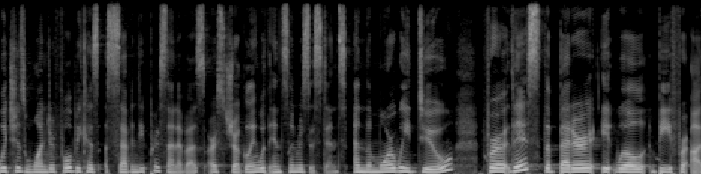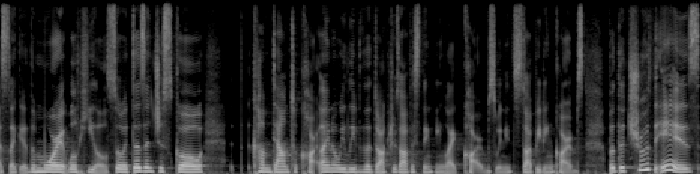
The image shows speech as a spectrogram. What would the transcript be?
which is wonderful because 70% of us are struggling with insulin resistance. And the more we do for this the better it will be for us like the more it will heal. So it doesn't just go come down to car i know we leave the doctor's office thinking like carbs we need to stop eating carbs. But the truth is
